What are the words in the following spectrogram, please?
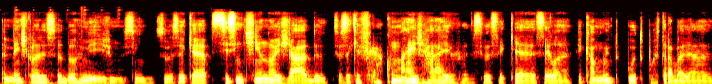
É bem esclarecedor mesmo, assim. Se você quer se sentir enojado, se você quer ficar com mais raiva, se você quer, sei lá, ficar muito puto por trabalhar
